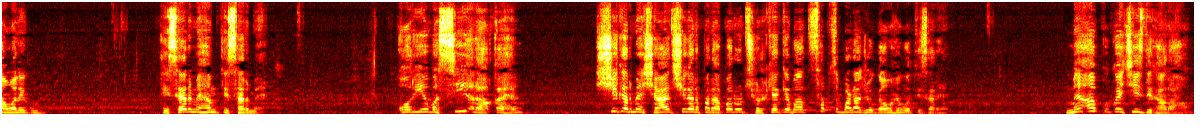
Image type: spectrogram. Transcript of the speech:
अलकुम तिसर में हम तिसर में। और ये वसी इलाका है। शिगर में शायद शिगर परापर और छुरखे के बाद सबसे बड़ा जो गाँव है वो तिसर है। मैं आपको कोई चीज़ दिखा रहा हूँ।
